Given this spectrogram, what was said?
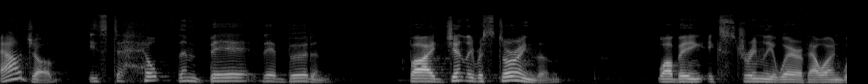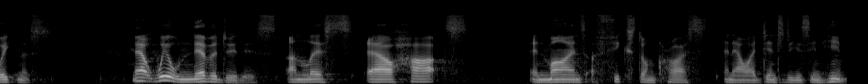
Our job is to help them bear their burden by gently restoring them while being extremely aware of our own weakness. Now, we'll never do this unless our hearts and minds are fixed on Christ and our identity is in Him.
